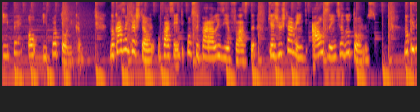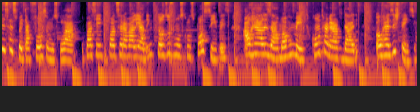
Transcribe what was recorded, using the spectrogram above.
hiper ou hipotônica. No caso em questão, o paciente possui paralisia flácida, que é justamente a ausência do tônus. No que diz respeito à força muscular, o paciente pode ser avaliado em todos os músculos possíveis ao realizar movimento contra a gravidade ou resistência,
